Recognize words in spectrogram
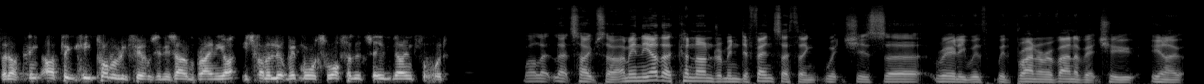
but I think I think he probably feels in his own brain he, he's got a little bit more to offer the team going forward. Well, let, us hope so. I mean, the other conundrum in defence, I think, which is uh, really with with Brana Ivanovic, who you know,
